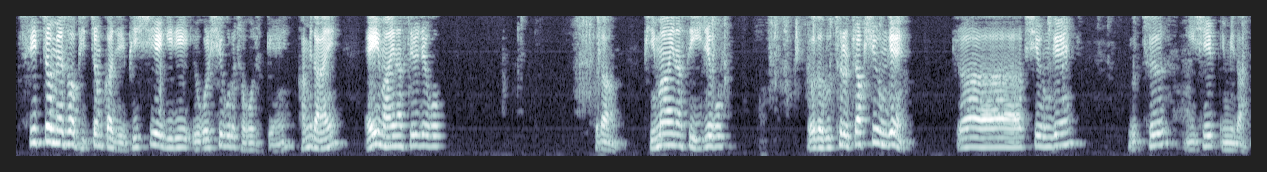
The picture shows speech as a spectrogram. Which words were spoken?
C점에서 B점까지 BC의 길이 요걸 식으로 적어줄게. 갑니다. A-1제곱 그 다음 B-2제곱 여기다 루트를 쫙 씌운 게 쫙 씌운 게 루트 20입니다.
